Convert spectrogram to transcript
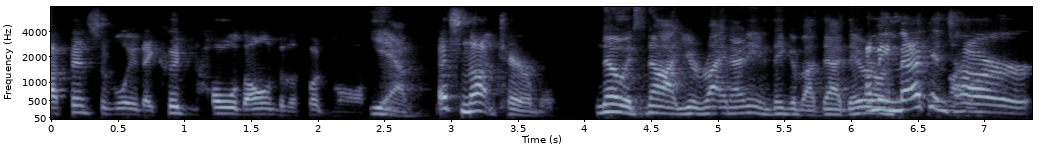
offensively they couldn't hold on to the football. Yeah. That's not terrible. No, it's not. You're right. And I didn't even think about that. They were I mean, MacIntyre,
